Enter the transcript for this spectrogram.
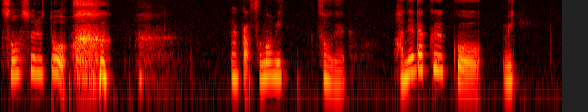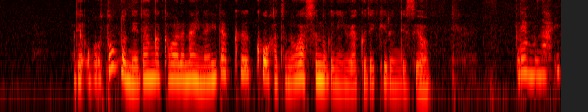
そうすると なんかそのみそうで羽田空港みでほとんど値段が変わらない成田空港発のがすぐに予約できるんですよ。でも成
